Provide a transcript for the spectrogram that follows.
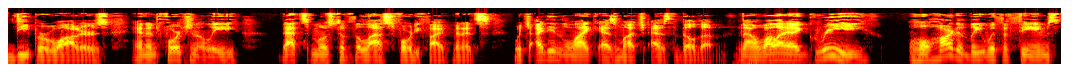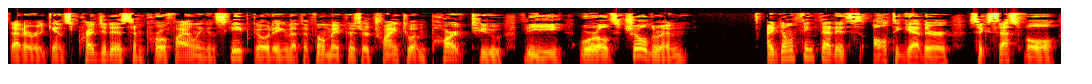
deeper waters. And unfortunately, that's most of the last 45 minutes, which I didn't like as much as the build-up. Now, while I agree wholeheartedly with the themes that are against prejudice and profiling and scapegoating that the filmmakers are trying to impart to the world's children, I don't think that it's altogether successful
